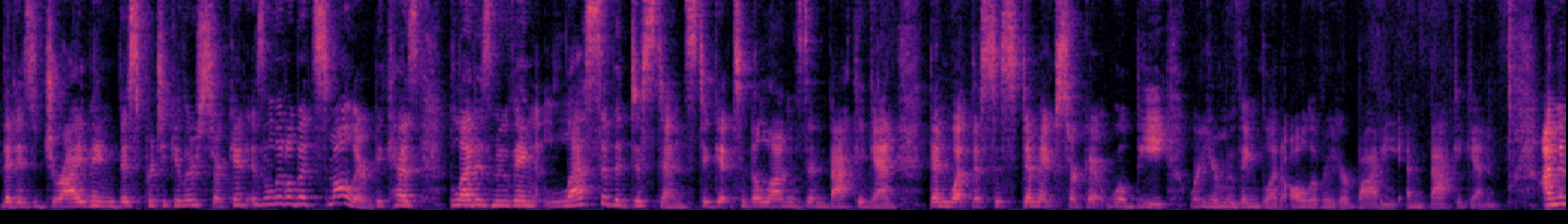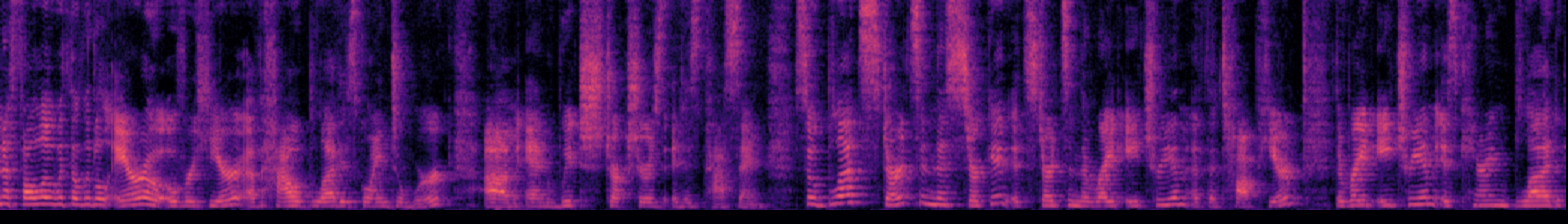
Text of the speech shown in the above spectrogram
that is driving this particular circuit is a little bit smaller because blood is moving less of a distance to get to the lungs and back again than what the systemic circuit will be, where you're moving blood all over your body body and back again. I'm going to follow with a little arrow over here of how blood is going to work um, and which structures it is passing. So blood starts in this circuit. It starts in the right atrium at the top here. The right atrium is carrying blood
